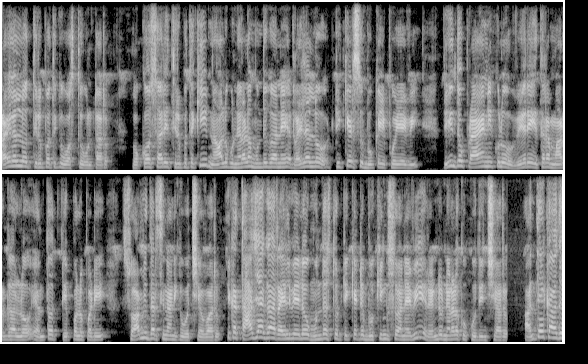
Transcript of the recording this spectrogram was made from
రైళ్ళలో తిరుపతికి వస్తూ ఉంటారు. ఒక్కోసారి తిరుపతికి నాలుగు నెలల ముందుగానే రైళ్ళలో టికెట్స్ బుక్ అయిపోయేవి. దీంతో ప్రయాణికులు వేరే ఇతర మార్గాల్లో ఎంతో తిప్పలు పడి స్వామి దర్శనానికి వచ్చేవారు. ఇక తాజాగా రైల్వేలో ముందస్తు టికెట్ బుకింగ్స్ అనేవి రెండు నెలలకు కుదించారు. అంతేకాదు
